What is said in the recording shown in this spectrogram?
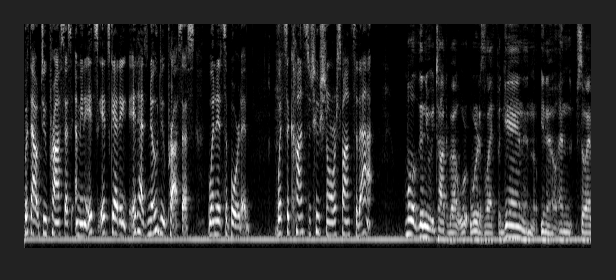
without due process? I mean, it's it's getting it has no due process when it's aborted. What's the constitutional response to that? Well, then you would talk about where, where does life begin, and you know, and so I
